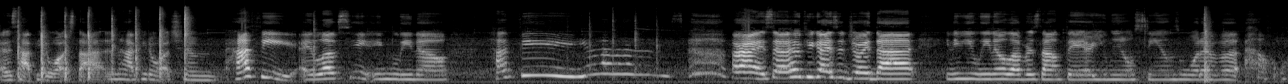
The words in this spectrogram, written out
I was happy to watch that and happy to watch him happy. I love seeing Lee Know happy. Yes. All right. So I hope you guys enjoyed that. Any of you Lee Know lovers out there, you Lee Know stands, whatever. Ow.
